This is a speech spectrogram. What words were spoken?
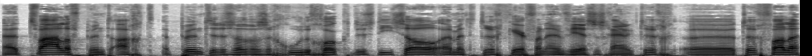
eh 12,8 punten. Dus dat was een goede gok. Dus die zal met de terugkeer van MVS waarschijnlijk terug, terugvallen.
